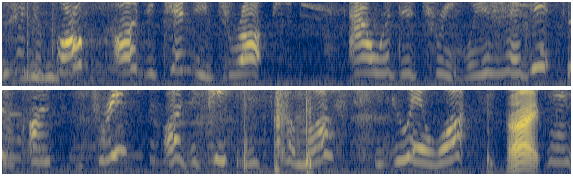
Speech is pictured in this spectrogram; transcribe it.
You hit the ball, all the candy drops out of the tree. We hit it on the tree, all the pieces come off. You do it what? All right, Then,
